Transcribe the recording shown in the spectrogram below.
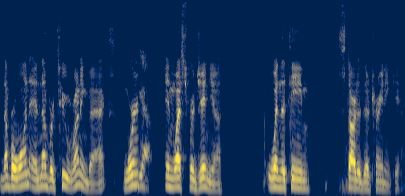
number one and number two running backs weren't Yeah. in West Virginia when the team started their training camp,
